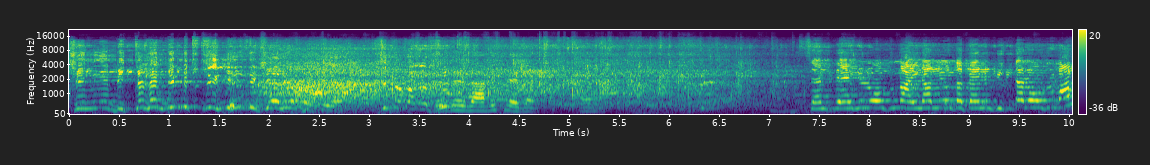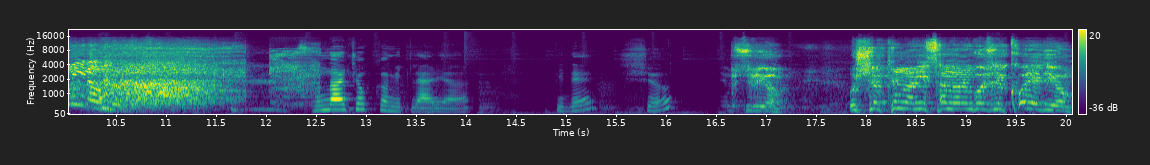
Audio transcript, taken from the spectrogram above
kendine bitlerden bir mi tutuyorsun gerizekalıya bak ya. Tipe bak. Böyle rağbet verin. Sen Behlül olduğuna inanıyorsun da benim Bihter olduğuma mı inanıyorsun? Bunlar çok komikler ya. Bir de şu. sürüyorum. Işıltımla insanların gözünü kör ediyorum.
